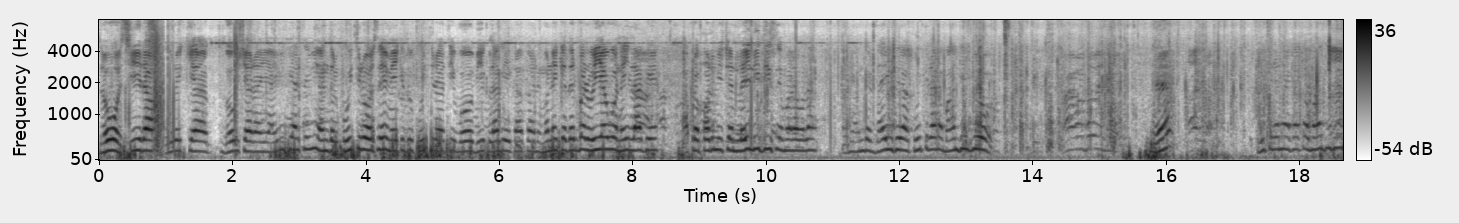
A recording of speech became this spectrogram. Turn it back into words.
જુઓ શીરા ભૂરકિયા ગૌશાળા એ આવી ગયા છે. ઈ અંદર કૂતરો છે. મેં કીધું કૂતરાથી બહુ બીક લાગે કાકાને મને કે દરબાર વહી આવો નહીં લાગે. આપણે પરમિશન લઈ લીધી છે મારા વાલા. અને અંદર જાય છે આ કૂતરાને બાંધી ગયો. હે? કૂતરાને કાકા બાંધી ગયો.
